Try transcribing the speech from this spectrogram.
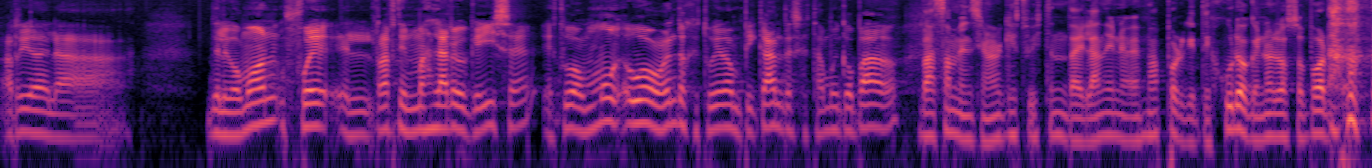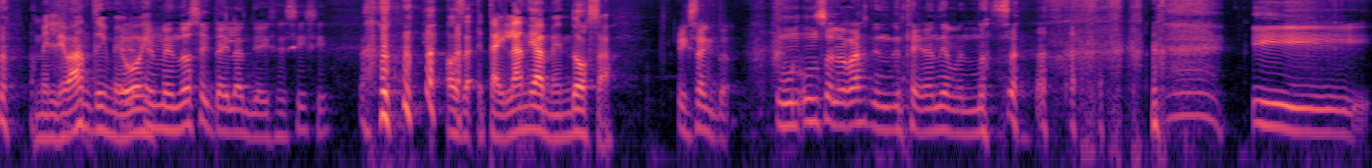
arriba de la, del Gomón. Fue el rafting más largo que hice. Estuvo muy, hubo momentos que estuvieron picantes, está muy copado. Vas a mencionar que estuviste en Tailandia una vez más porque te juro que no lo soporto. me levanto y me voy. En Mendoza y Tailandia, dice, sí, sí. O sea, Tailandia, Mendoza. Exacto. Un, un solo rafting de Tailandia a Mendoza. y,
